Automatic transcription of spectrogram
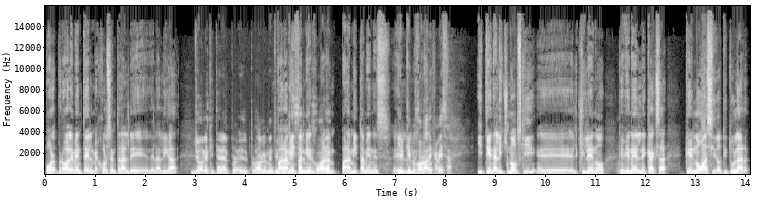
probablemente el mejor central de, la liga. Yo le quitaría el, probablemente. para mí también. Para, mí también es. y el que mejor, va de cabeza. Y tiene a Lichnowsky, eh, el chileno que viene del Necaxa, que no ha sido titular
